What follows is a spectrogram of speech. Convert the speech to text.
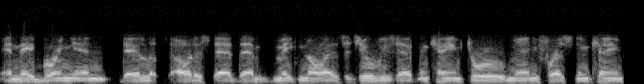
and they bring in their artists that that make noise. The Juvies that came through, Mannie Fresh came,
